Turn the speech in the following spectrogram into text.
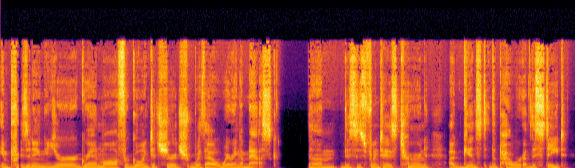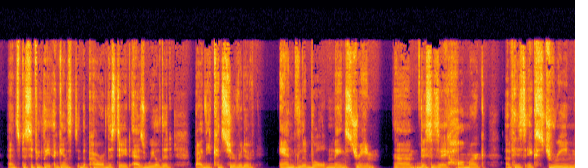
imprisoning your grandma for going to church without wearing a mask. Um, this is Fuentes' turn against the power of the state, and specifically against the power of the state as wielded by the conservative and liberal mainstream. Um, this is a hallmark of his extreme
